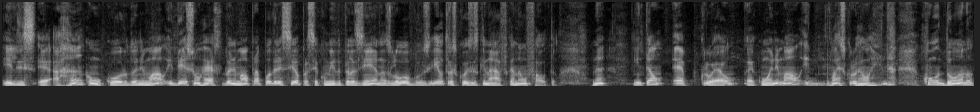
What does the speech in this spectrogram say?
eles é, arrancam o couro do animal e deixam o resto do animal para apodrecer para ser comido pelas hienas, lobos e outras coisas que na África não faltam. Né? Então é cruel é, com o animal e mais cruel ainda com o dono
